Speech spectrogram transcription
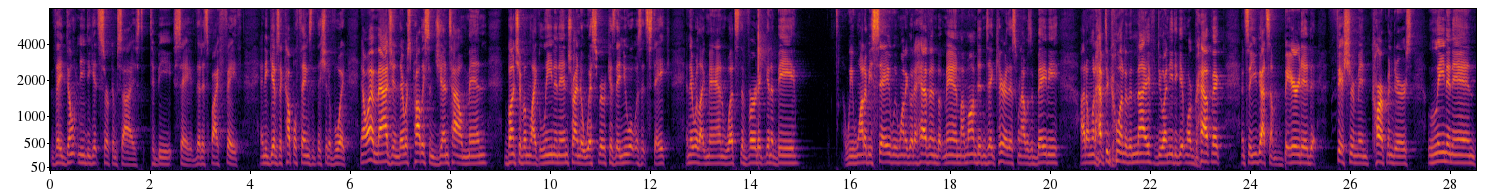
they don't need to get circumcised to be saved, that it's by faith and he gives a couple things that they should avoid. Now, I imagine there was probably some Gentile men, bunch of them like leaning in, trying to whisper because they knew what was at stake. And they were like, man, what's the verdict going to be? We want to be saved. We want to go to heaven. But man, my mom didn't take care of this when I was a baby. I don't want to have to go under the knife. Do I need to get more graphic? And so you got some bearded fishermen, carpenters leaning in,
